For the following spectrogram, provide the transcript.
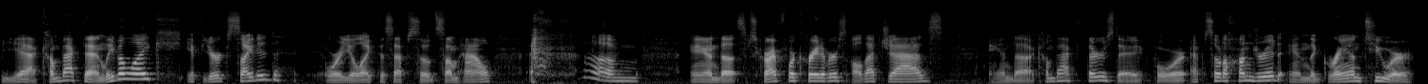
yeah, come back then. Leave a like if you're excited or you like this episode somehow. um, and uh, subscribe for Creativerse, all that jazz. And uh, come back Thursday for episode 100 and the grand tour.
